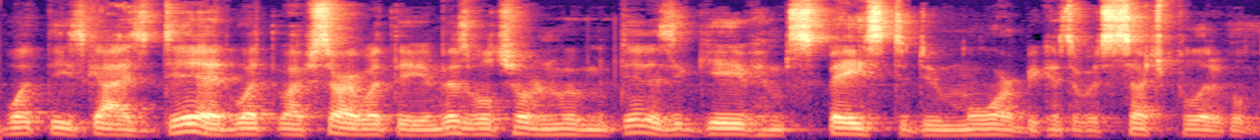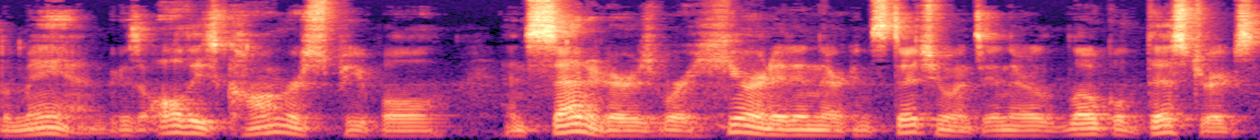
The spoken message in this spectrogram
what these guys did, what I'm sorry, what the Invisible Children movement did is it gave him space to do more because there was such political demand. Because all these Congress people and senators were hearing it in their constituents, in their local districts,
